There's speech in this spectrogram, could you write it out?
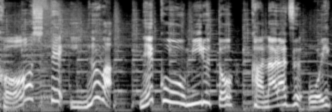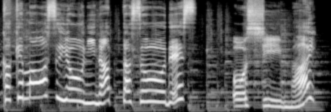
こうして犬は猫を見ると必ず追いかけ回すようになったそうです。おしまい。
